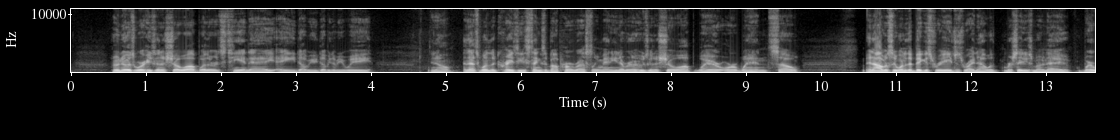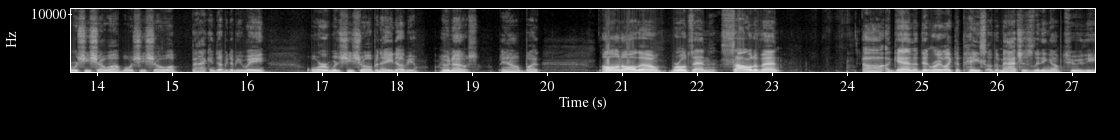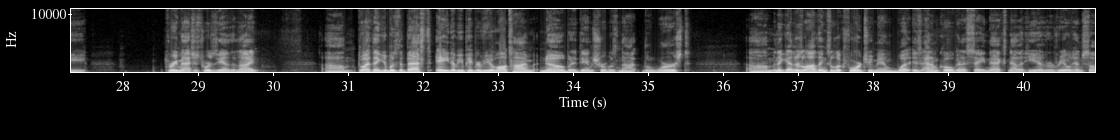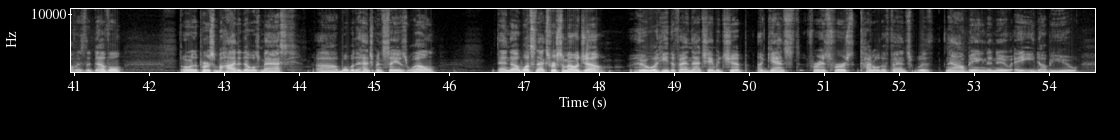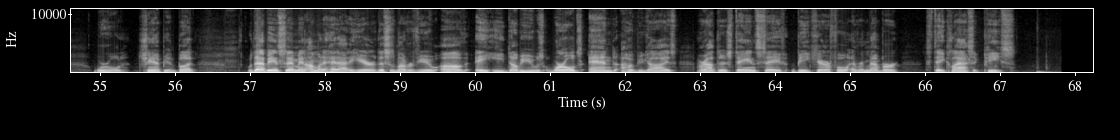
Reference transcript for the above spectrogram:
who knows where he's going to show up? Whether it's TNA, AEW, WWE. You know, and that's one of the craziest things about pro wrestling, man. You never know who's going to show up, where, or when. So and obviously one of the biggest free agents right now with Mercedes Moné. Where would she show up? Will she show up back in WWE, or would she show up in AEW? Who knows? You know, but all in all, though, World's End solid event. Uh, again, I didn't really like the pace of the matches leading up to the three matches towards the end of the night. Um, do I think it was the best AEW pay per view of all time? No, but it damn sure was not the worst. Um, and again, there's a lot of things to look forward to, man. What is Adam Cole going to say next now that he has revealed himself as the devil or the person behind the devil's mask? Uh, what would the henchman say as well? And uh, what's next for Samoa Joe? Who will he defend that championship against for his first title defense with now being the new AEW World Champion? But with that being said, man, I'm going to head out of here. This is my review of AEW's World's End. I hope you guys are out there staying safe. Be careful and remember, Stay classic. Peace.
